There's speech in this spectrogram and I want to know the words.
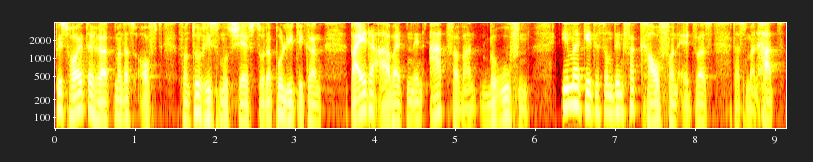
Bis heute hört man das oft von Tourismuschefs oder Politikern. Beide arbeiten in artverwandten Berufen. Immer geht es um den Verkauf von etwas, das man hat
